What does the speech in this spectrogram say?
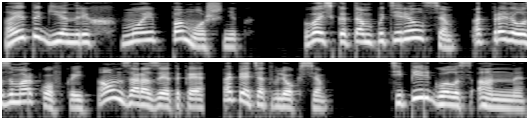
А это Генрих, мой помощник. Васька там потерялся, отправила за морковкой, а он, зараза такая, опять отвлекся. Теперь голос Анны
